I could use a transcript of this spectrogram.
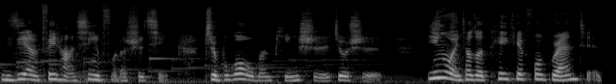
一件非常幸福的事情。只不过我们平时就是英文叫做 take it for granted。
